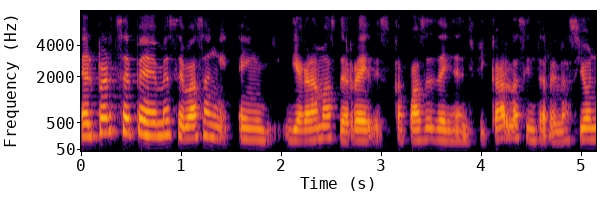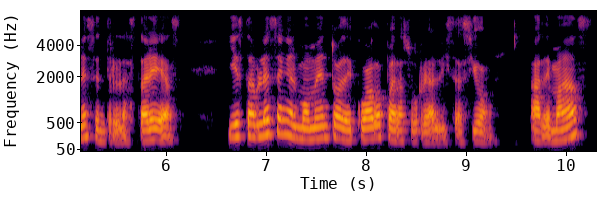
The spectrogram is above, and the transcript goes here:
El PERT-CPM se basa en, diagramas de redes capaces de identificar las interrelaciones entre las tareas y establecen el momento adecuado para su realización. Además,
